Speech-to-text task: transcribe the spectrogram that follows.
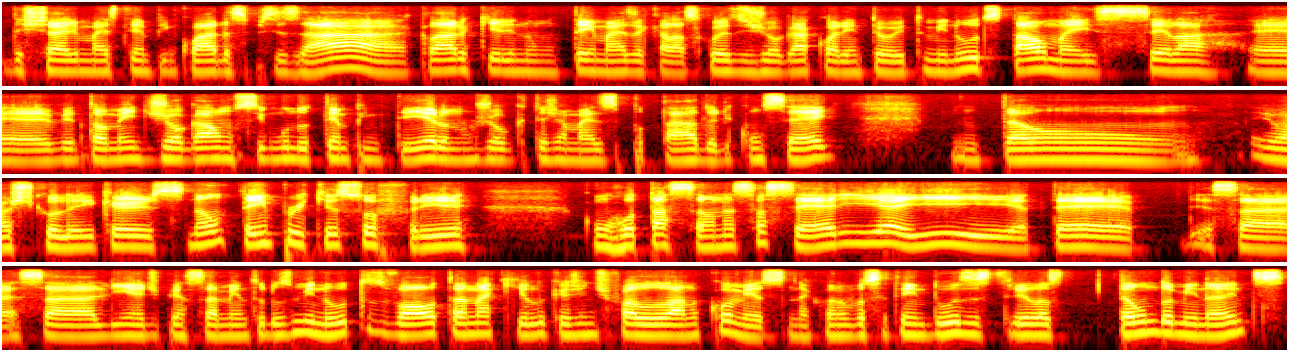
deixar ele mais tempo em quadra se precisar. Claro que ele não tem mais aquelas coisas de jogar 48 minutos tal, mas sei lá, é, eventualmente jogar um segundo tempo inteiro num jogo que esteja mais disputado, ele consegue. Então, eu acho que o Lakers não tem por que sofrer com rotação nessa série, e aí até essa, essa linha de pensamento dos minutos volta naquilo que a gente falou lá no começo, né? Quando você tem duas estrelas tão dominantes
